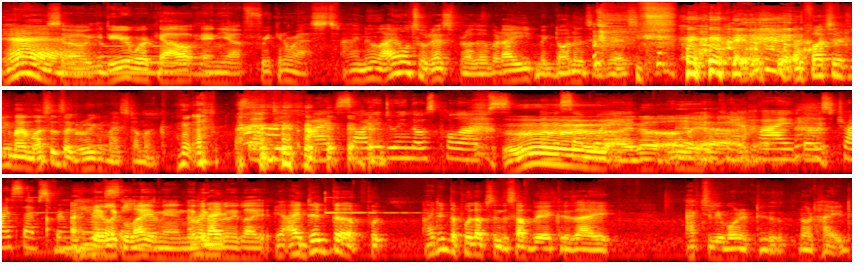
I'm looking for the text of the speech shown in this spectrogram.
Yeah. So you do your workout and you freaking rest. I know. I also rest, brother, but I eat McDonald's and rest. Unfortunately, my muscles are growing in my stomach. Sandeep, I saw you doing those pull-ups in the Ooh, subway. I know. Oh, Yeah. You yeah. can't hide those triceps from me. They I've look light, them. man. They I look I- really light. Yeah, I did the pu- I did the pull-ups in the subway because I actually wanted to not hide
